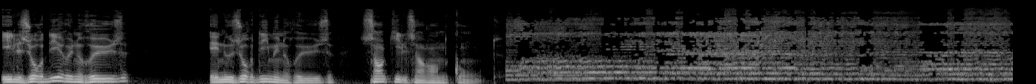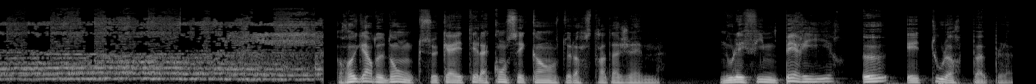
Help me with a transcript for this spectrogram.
Ils ourdirent une ruse et nous ourdîmes une ruse sans qu'ils s'en rendent compte. Regarde donc ce qu'a été la conséquence de leur stratagème. Nous les fîmes périr, eux et tout leur peuple.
